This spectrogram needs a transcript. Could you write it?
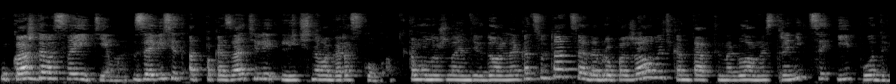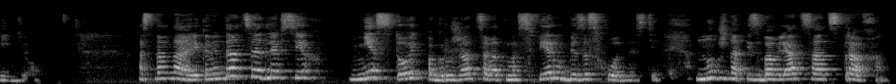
У каждого свои темы, зависит от показателей личного гороскопа. Кому нужна индивидуальная консультация, добро пожаловать, контакты на главной странице и под видео. Основная рекомендация для всех – не стоит погружаться в атмосферу безысходности. Нужно избавляться от страха.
